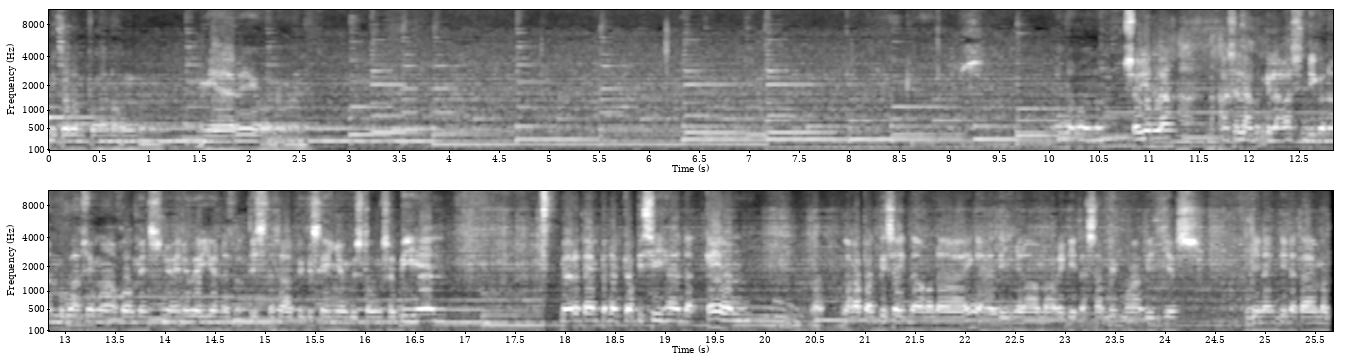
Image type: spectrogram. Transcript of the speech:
Hindi ko alam kung anong nangyari o anong ano. Ano So yun lang. naka- Salamat kay Lakas. Hindi ko na mabasa yung mga comments nyo. Anyway, yun at least nasabi ko sa inyo gusto kong sabihin meron tayong pinagkabisihan at ngayon na- nakapag-decide na ako na yun nga, hindi nyo na makikita sa mga videos hindi na, hindi na tayo mag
